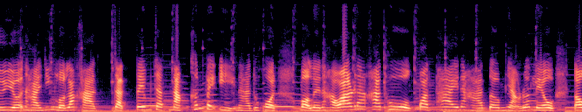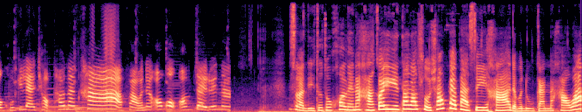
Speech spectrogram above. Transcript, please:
ื้อเยอะนะคะ ยิ่งลดราคาจัดเต็มจัดหนักขึ้นไปอีกนะคะทุกคนบอกเลยนะคะว่าราคาถูกปลอดภัยนะคะ เติมอย่างรวดเร็วต้องคุกกี้แลนด์ช็อปเท่านั้นค่ะฝากไว้ในอ้อมอกอ้อมใจด้วยนะสวัสดีทุกๆคนเลยนะคะ ก็ยินดีต้อนรับสู่ช่องแปดซีค่ะ เดี๋ยวมาดูกันนะคะว่า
